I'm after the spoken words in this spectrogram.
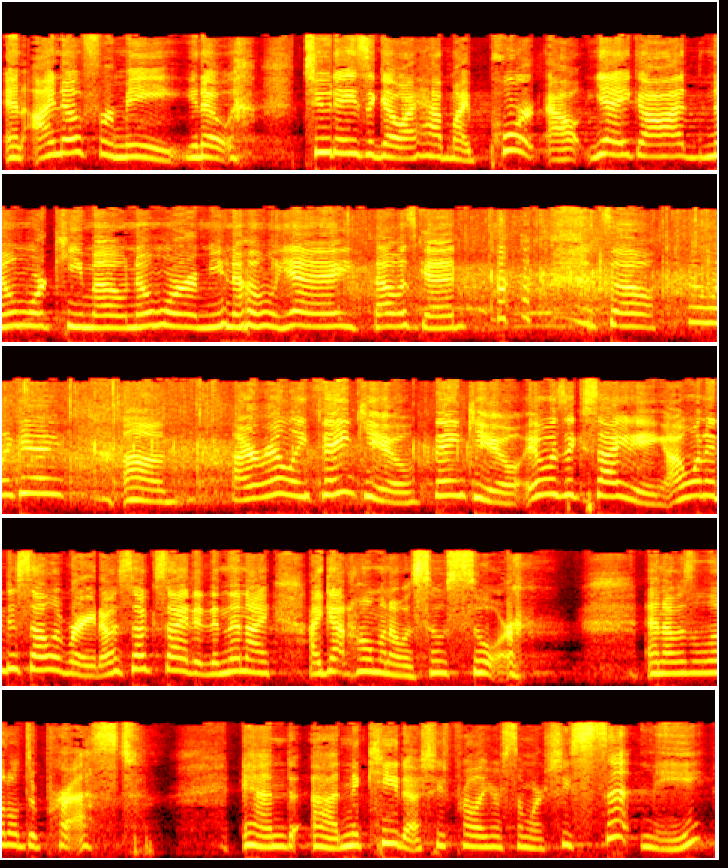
And I know for me, you know, two days ago I had my port out. Yay, God. No more chemo, no more immuno. Yay. That was good. so I'm like, yay. Um, I really, thank you. Thank you. It was exciting. I wanted to celebrate. I was so excited. And then I, I got home and I was so sore and I was a little depressed. And uh, Nikita, she's probably here somewhere, she sent me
